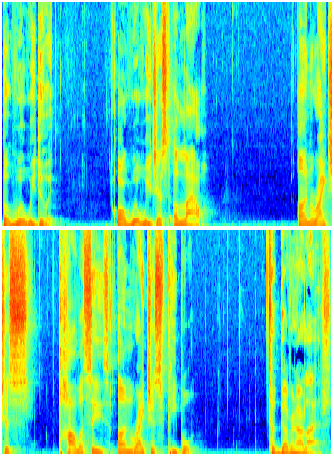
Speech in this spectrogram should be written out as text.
But will we do it? Or will we just allow unrighteous policies, unrighteous people to govern our lives?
